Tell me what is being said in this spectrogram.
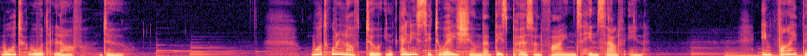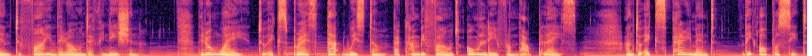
What would love do? What will love do in any situation that this person finds himself in? Invite them to find their own definition, their own way to express that wisdom that can be found only from that place, and to experiment the opposite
